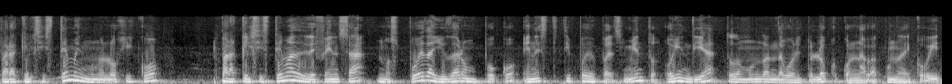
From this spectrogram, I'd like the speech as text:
para que el sistema inmunológico, para que el sistema de defensa nos pueda ayudar un poco en este tipo de padecimientos. Hoy en día todo el mundo anda vuelto loco con la vacuna de COVID.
